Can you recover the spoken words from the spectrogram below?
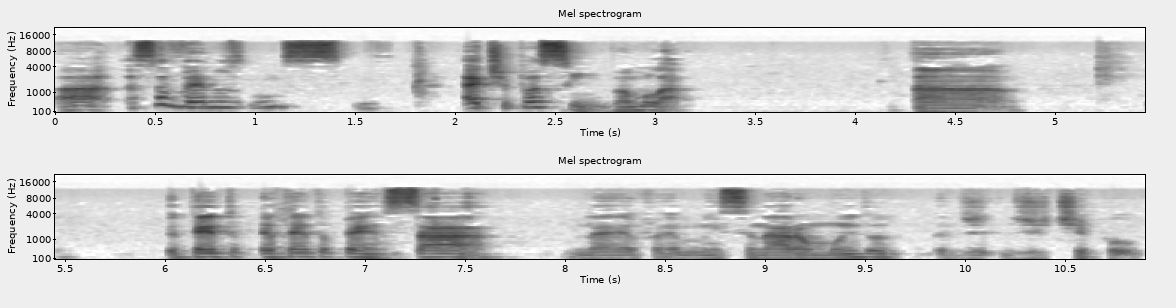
Ah, essa Vênus. É tipo assim, vamos lá. Ah, eu, tento, eu tento pensar, né? Me ensinaram muito de, de tipo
